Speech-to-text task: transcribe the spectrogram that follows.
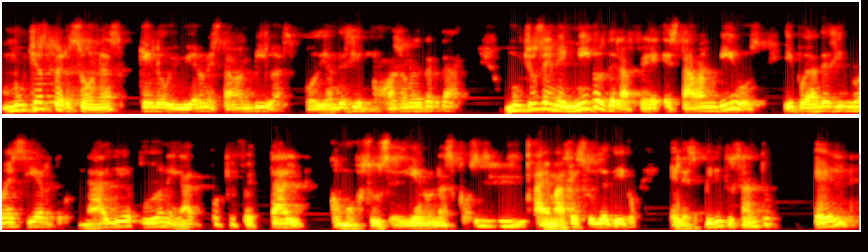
muchas personas que lo vivieron estaban vivas, podían decir, no, eso no es verdad. Muchos enemigos de la fe estaban vivos y podían decir, no es cierto, nadie pudo negar porque fue tal como sucedieron las cosas. Además Jesús les dijo, el Espíritu Santo él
